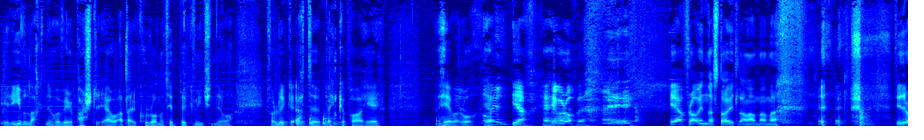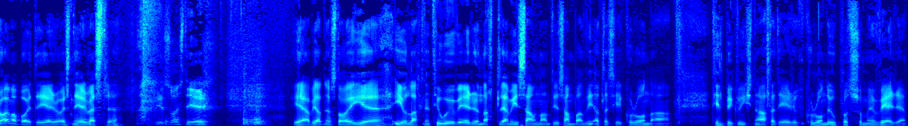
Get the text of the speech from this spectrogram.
er ivelagt nå, og vi er parster av alle koronatilbyggingene, og jeg får lykke at uh, benke på her, hever og, ja, ja, jeg hever oppe. Hei, hei. Ja, fra enda støy til en annen. Det er jo hjemme på etter her, og i vestre. Det er så i Ja, vi hadde stått i overlagt til å være en atelig mye i samband med atelig corona tilbyggvingene og alt det er korona uppbrott som er vere,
